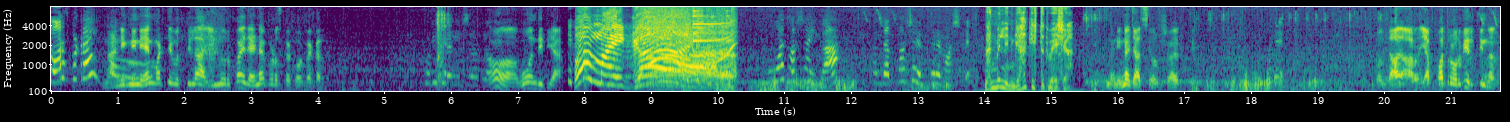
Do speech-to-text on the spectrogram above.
ತೋರಿಸ್ಬಿಟ್ರೆ? ನಾನೀಗ ನೀನ್ ಏನ್ ಮಾಡ್ತೀಯ ಗೊತ್ತಿಲ್ಲ. ಇನ್ನೂರು ರೂಪಾಯಿ ಎಣ್ಣೆ ಕೊಡಿಸ್ಬೇಕು ಹೋಗ್ಬೇಕಾದ್ರೆ. ಕುಡಿತೀರಾ ನಿಜವಾಗ್ಲೂ? ಹ್ಞೂ ಹೂ ಅಂದಿದ್ಯಾ? ಓ ಮೈ ಗಾಡ್! ಮೂವತ್ತು ವರ್ಷ ಈಗ. ಒಂದ್ ಹತ್ತು ವರ್ಷ ಇರ್ತೀರೇನೋ ಅಷ್ಟೇ. ನನ್ ಮೇಲೆ ನಿನ್ಗೆ ಯಾಕೆ ಇಷ್ಟು ದ್ವೇಷ? ನಾನು ಇನ್ನೂ ಜಾಸ್ತಿ ವರ್ಷ ಇರ್ತೀನಿ. ಅದೇ. ಒಂದು ಎಪ್ಪತ್ತರವರೆಗೂ ಇರ್ತೀನಿ ನಾನು.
